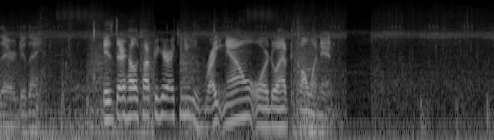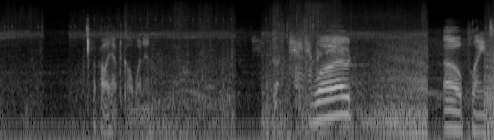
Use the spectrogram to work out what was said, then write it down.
there, do they? Is there a helicopter here I can use right now, or do I have to call one in? I probably have to call one in. What? Oh, planes.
